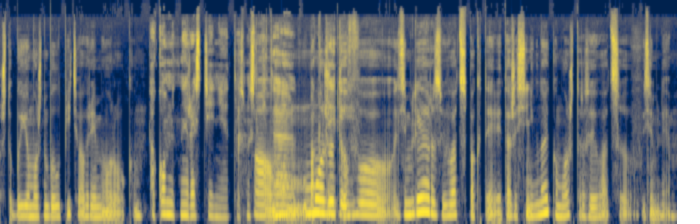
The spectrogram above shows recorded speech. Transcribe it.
чтобы ее можно было пить во время урока. А комнатные растения, это в смысле а, Может в земле развиваться бактерии. Та же синегнойка может развиваться в земле.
